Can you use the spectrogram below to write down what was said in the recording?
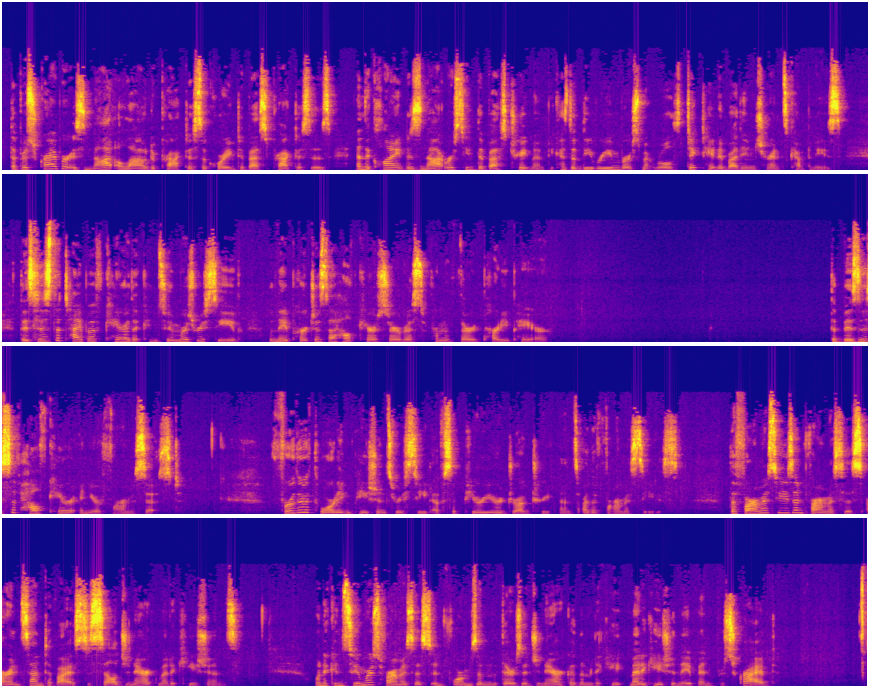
The prescriber is not allowed to practice according to best practices, and the client does not receive the best treatment because of the reimbursement rules dictated by the insurance companies. This is the type of care that consumers receive when they purchase a healthcare service from a third party payer. The business of healthcare and your pharmacist. Further thwarting patients' receipt of superior drug treatments are the pharmacies. The pharmacies and pharmacists are incentivized to sell generic medications. When a consumer's pharmacist informs them that there's a generic of the medica- medication they've been prescribed,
